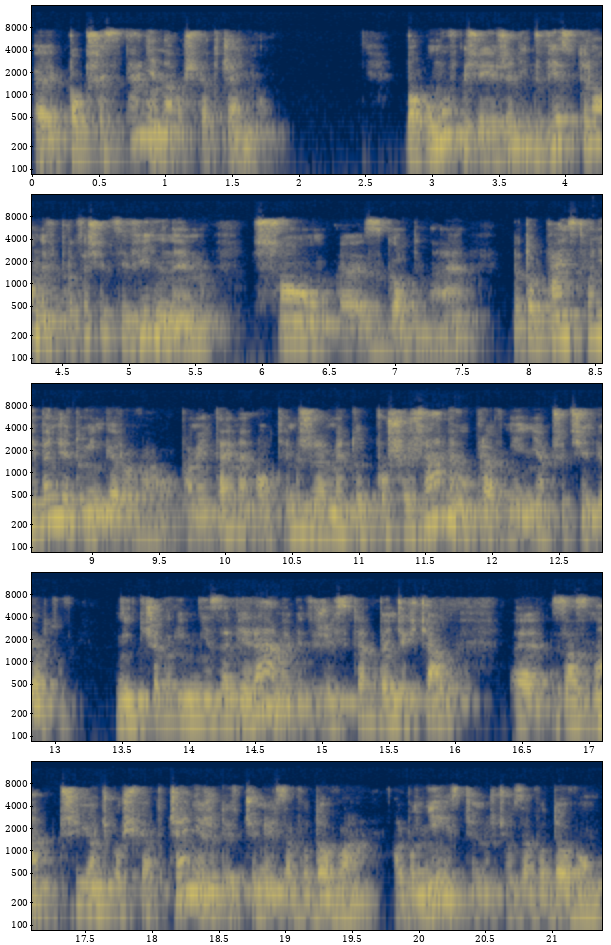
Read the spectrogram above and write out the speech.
e, poprzestanie na oświadczeniu, bo umówmy się, jeżeli dwie strony w procesie cywilnym są e, zgodne, no to państwo nie będzie tu ingerowało. Pamiętajmy o tym, że my tu poszerzamy uprawnienia przedsiębiorców niczego im nie zabieramy, więc jeżeli sklep będzie chciał e, przyjąć oświadczenie, że to jest czynność zawodowa albo nie jest czynnością zawodową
